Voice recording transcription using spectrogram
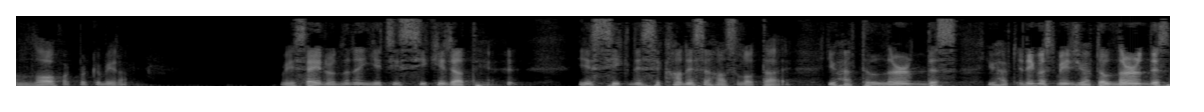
Allahu Akbar kabira. We say, no, no, no, ye cheez seekhi jati hai. Ye seekhne, sikhane se hasil hota hai. You have to learn this you have to, in English means you have to learn this.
